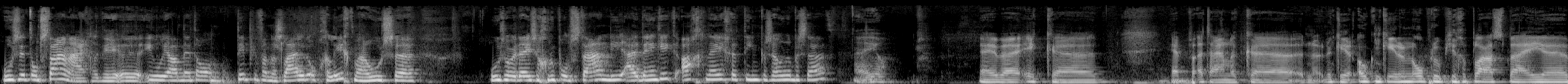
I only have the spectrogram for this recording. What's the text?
hoe is dit ontstaan eigenlijk? Uh, Ilja had net al een tipje van de sluier opgelicht. Maar hoe is, eh, hoe is deze groep ontstaan die uit, denk ik, 8, 9, 10 personen bestaat? Nee joh. Nee, ik eh, heb uiteindelijk eh, een, een keer, ook een keer een oproepje geplaatst bij, eh,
